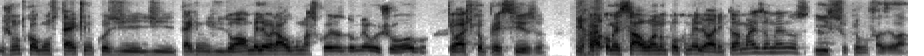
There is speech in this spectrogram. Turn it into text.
junto com alguns técnicos de, de técnica individual, melhorar algumas coisas do meu jogo, que eu acho que eu preciso. Para começar o ano um pouco melhor. Então, é mais ou menos isso que eu vou fazer lá.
